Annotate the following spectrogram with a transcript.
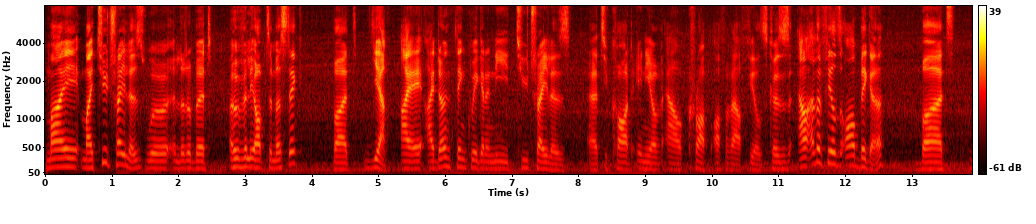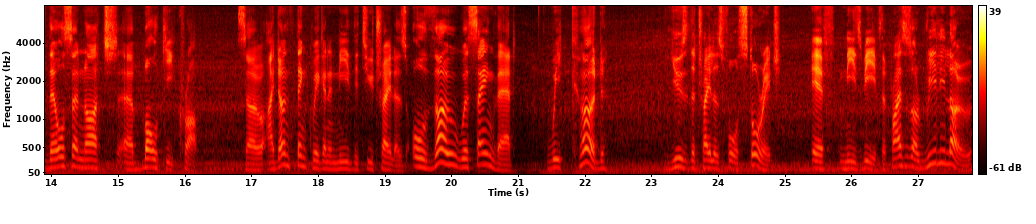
my my two trailers were a little bit overly optimistic. But yeah, I, I don't think we're going to need two trailers uh, to cart any of our crop off of our fields. Because our other fields are bigger, but they're also not uh, bulky crop. So I don't think we're going to need the two trailers. Although we're saying that we could use the trailers for storage if needs be. If the prices are really low,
